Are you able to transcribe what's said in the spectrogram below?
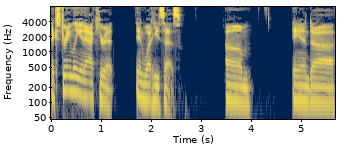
extremely inaccurate in what he says. Um, and uh,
